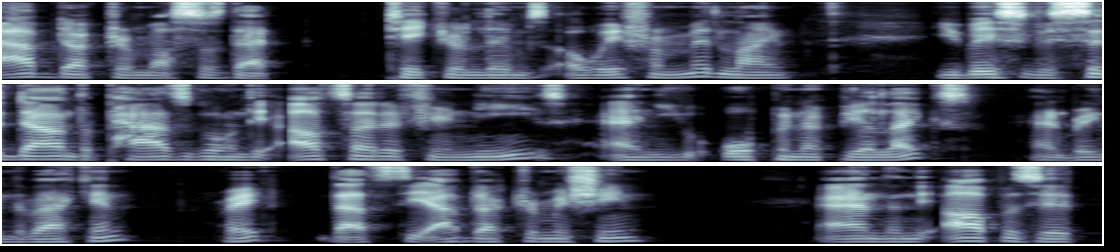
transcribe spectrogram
abductor muscles that take your limbs away from midline, you basically sit down, the pads go on the outside of your knees and you open up your legs and bring them back in, right? That's the abductor machine. And then the opposite,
